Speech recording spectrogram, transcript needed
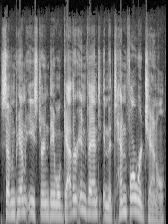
7 p.m. Eastern, they will gather Invent in the 10 Forward channel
